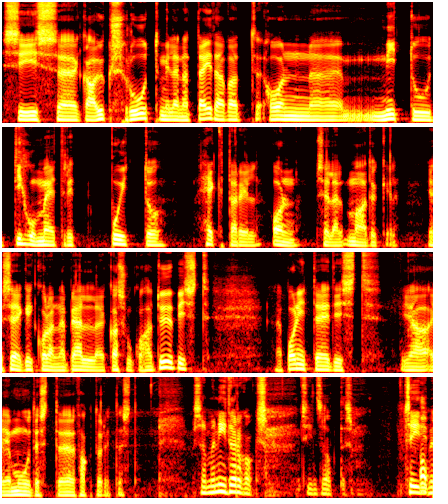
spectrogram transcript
siis äh, ka üks ruut, mille nad täidavad, on mitu tihumeetrit puitu hektaril on sellel maatükil ja see kõik oleneb jälle kasvukoha tüübist boniteedist ja, ja muudest äh, faktoritest. me saame nii targaks siin saates. seidime,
